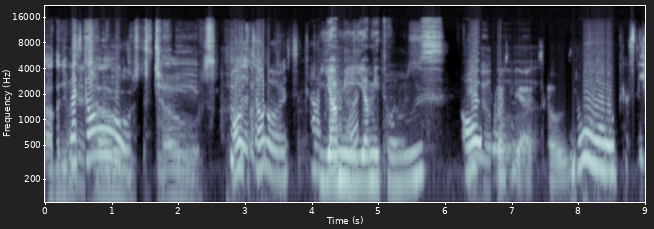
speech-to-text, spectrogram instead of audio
Oh, then you Let's go! Toes. Sneaky. Toes. Oh, the toes. Kinda fun, Yummy, what? yummy toes. Oh, Crusty ass toes. oh, Christy.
